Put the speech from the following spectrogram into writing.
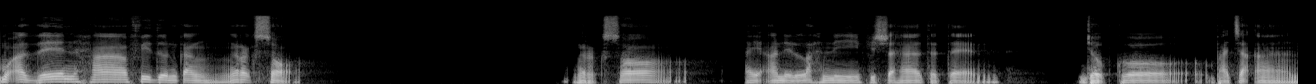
muadzin hafidun kang ngrekso ngrekso ay anil lahni fi syahadatain. Jogo bacaan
